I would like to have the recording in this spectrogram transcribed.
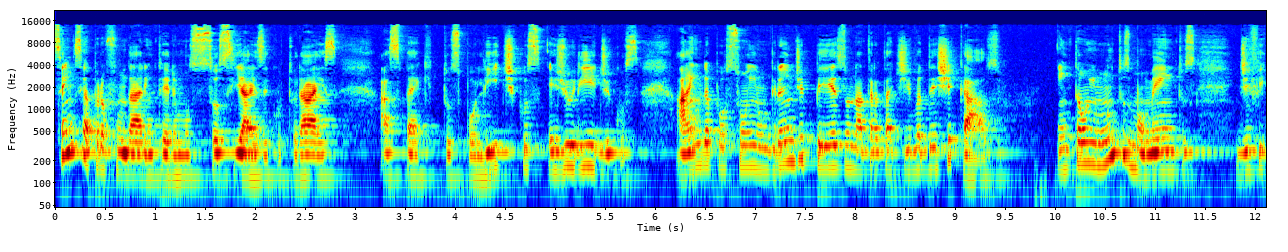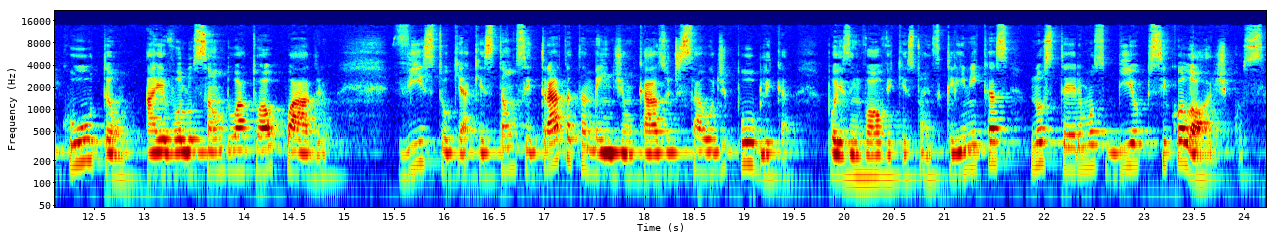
Sem se aprofundar em termos sociais e culturais, aspectos políticos e jurídicos ainda possuem um grande peso na tratativa deste caso. Então, em muitos momentos, dificultam a evolução do atual quadro, visto que a questão se trata também de um caso de saúde pública, pois envolve questões clínicas nos termos biopsicológicos.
